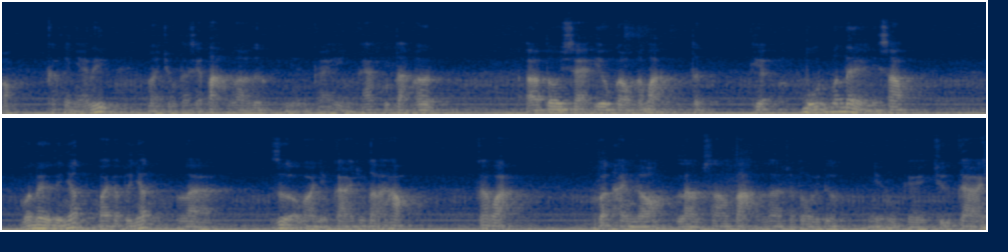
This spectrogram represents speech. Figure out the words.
hoặc các hình elip mà chúng ta sẽ tạo ra được những cái hình khác phức tạp hơn. À, tôi sẽ yêu cầu các bạn thực hiện bốn vấn đề như sau. Vấn đề thứ nhất bài tập thứ nhất là dựa vào những cái chúng ta đã học. Các bạn vận hành nó làm sao tạo ra cho tôi được những cái chữ cái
